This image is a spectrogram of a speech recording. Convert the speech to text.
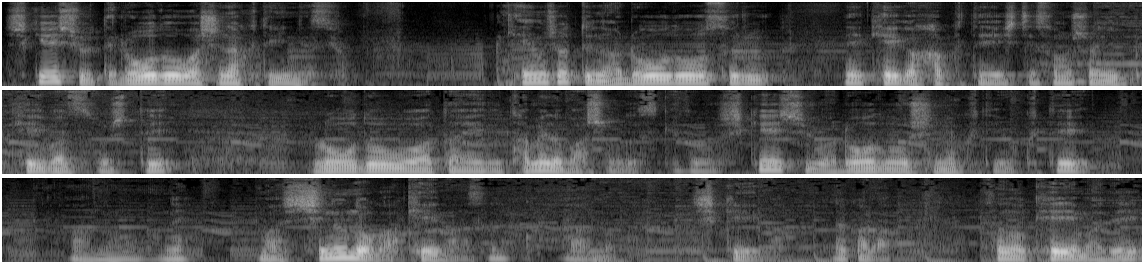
死刑囚って労働はしなくていいんですよ。刑務所っていうのは労働する、ね、刑が確定してその人に刑罰として労働を与えるための場所ですけど死刑囚は労働しなくてよくてあのね、まあ、死ぬのが刑なんですねあの死刑がだからその刑まで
